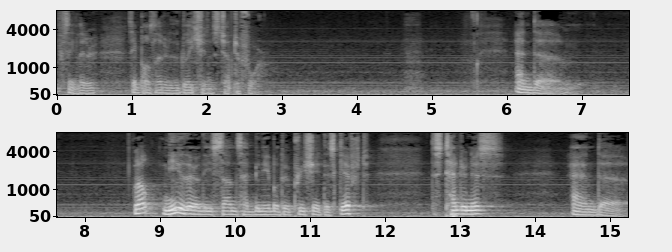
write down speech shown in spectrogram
St. Letter, St. Paul's letter to the Galatians, chapter 4. And uh, well, neither of these sons had been able to appreciate this gift, this tenderness, and uh,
